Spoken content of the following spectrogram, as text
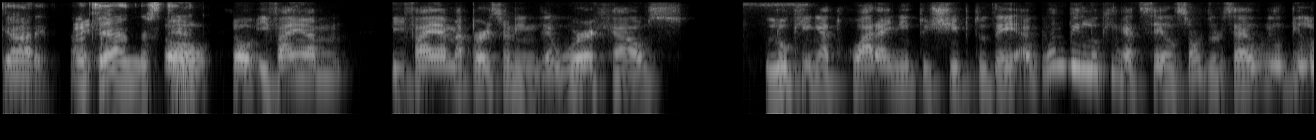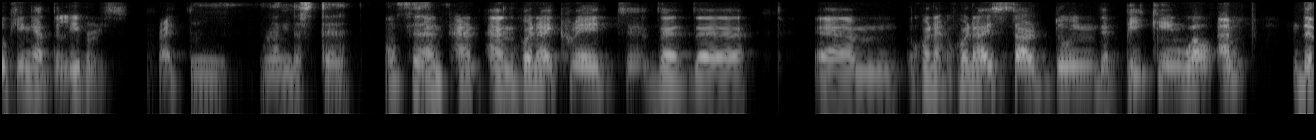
Got it. Okay, I understand. So, so if I am if I am a person in the warehouse looking at what I need to ship today, I won't be looking at sales orders. I will be looking at deliveries, right? Mm, I understand. Okay. And and and when I create the the um, when I, when I start doing the picking, well, I'm the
